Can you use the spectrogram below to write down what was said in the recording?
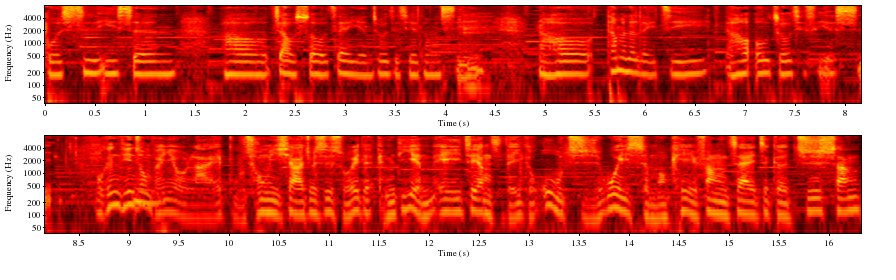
博士、医生，然后教授在研究这些东西，对。然后他们的累积，然后欧洲其实也是，我跟听众朋友来补充一下，就是所谓的 MDMA 这样子的一个物质，为什么可以放在这个智商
